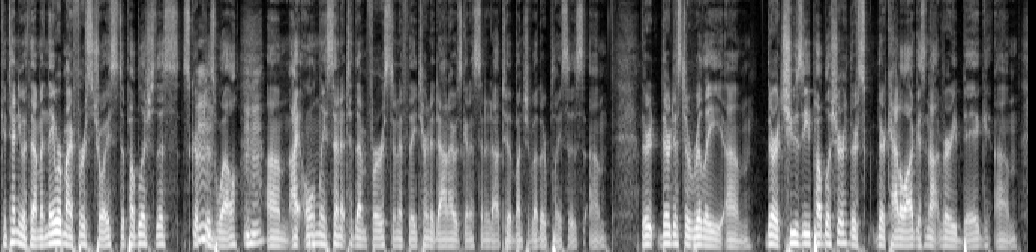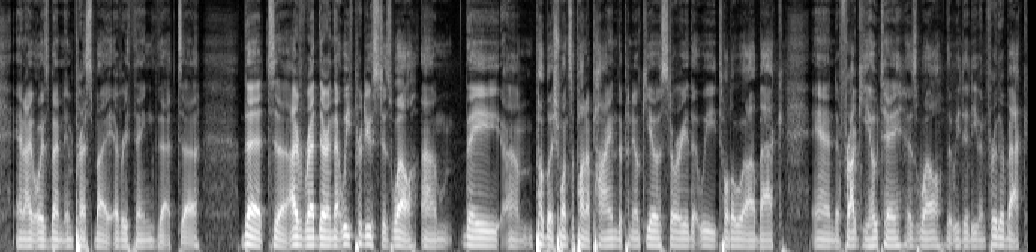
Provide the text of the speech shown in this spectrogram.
continue with them. And they were my first choice to publish this script as well. Um, I only sent it to them first, and if they turned it down, I was going to send it out to a bunch of other places. Um, they're they're just a really um, they're a choosy publisher. Their their catalog is not very big, um, and I've always been impressed by everything that. Uh, that uh, I've read there and that we've produced as well. Um, they um, published Once Upon a Pine, the Pinocchio story that we told a while back, and Frog Quixote as well that we did even further back.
